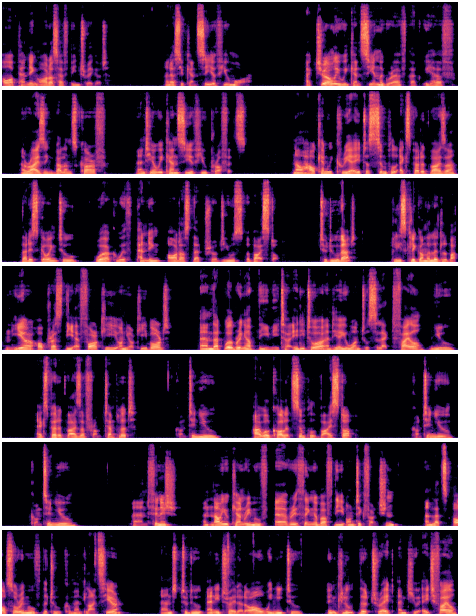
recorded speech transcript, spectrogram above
our pending orders have been triggered. And as you can see, a few more. Actually, we can see in the graph that we have a rising balance curve. And here we can see a few profits. Now, how can we create a simple expert advisor that is going to work with pending orders that produce a buy stop? To do that, please click on the little button here or press the F4 key on your keyboard and that will bring up the Meta editor and here you want to select File, New, Expert Advisor from Template, Continue. I will call it Simple Buy Stop, Continue, Continue, and Finish. And now you can remove everything above the onTick function. And let's also remove the two comment lines here. And to do any trade at all, we need to include the trade MQH file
